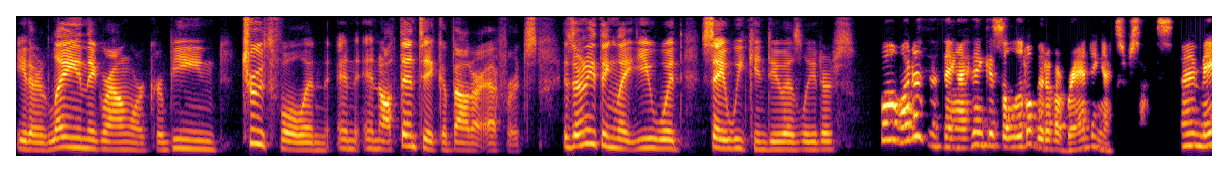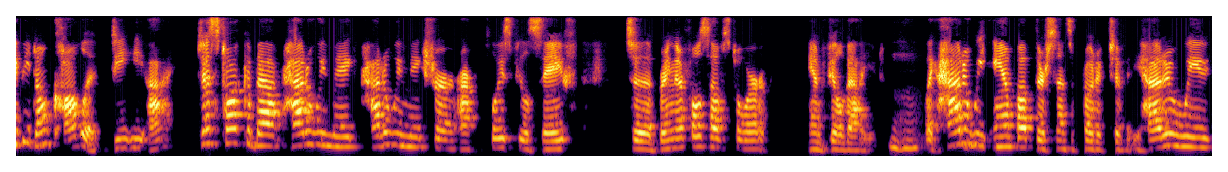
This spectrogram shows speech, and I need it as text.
either laying the groundwork or being truthful and, and, and authentic about our efforts? Is there anything that you would say we can do as leaders? Well, one other thing I think is a little bit of a branding exercise. I mean, maybe don't call it DEI. Just talk about how do we make how do we make sure our employees feel safe to bring their full selves to work, and feel valued. Mm-hmm. Like, how do we amp up their sense of productivity? How do we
